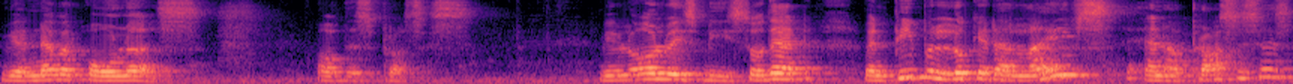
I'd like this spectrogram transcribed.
we are never owners of this process. We will always be, so that when people look at our lives and our processes,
